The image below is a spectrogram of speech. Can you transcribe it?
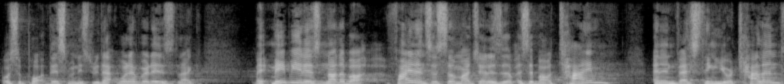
or support this ministry, that, whatever it is. Like, maybe it is not about finances so much as it's about time and investing your talent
